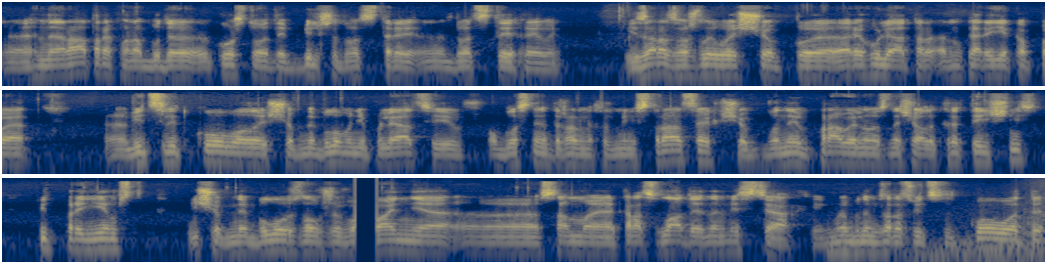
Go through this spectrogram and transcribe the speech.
генераторах, вона буде коштувати більше 20, 20 гривень. І зараз важливо, щоб е, регулятор НКРЄКП е, відслідковували, щоб не було маніпуляцій в обласних державних адміністраціях, щоб вони правильно визначали критичність підприємств і щоб не було зловживання е, саме якраз влади на місцях. І ми будемо зараз відслідковувати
